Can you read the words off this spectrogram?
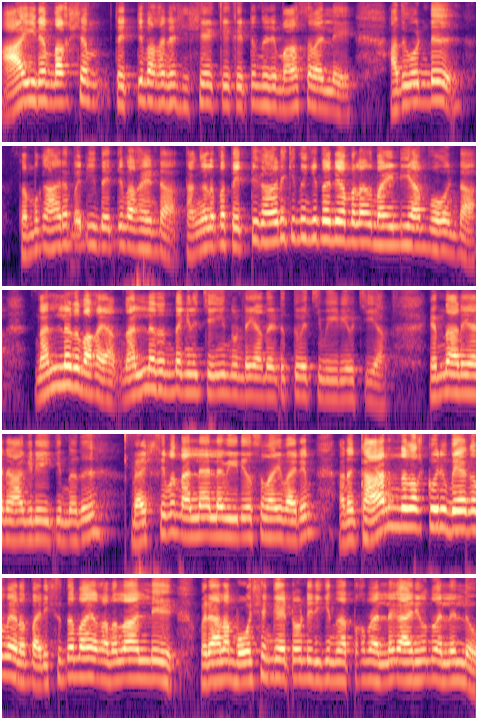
ആയിരം വർഷം തെറ്റ് പറഞ്ഞ ശിക്ഷയൊക്കെ കിട്ടുന്നൊരു മാസമല്ലേ? അതുകൊണ്ട് നമുക്ക് ആരെ പറ്റിയും തെറ്റ് പറയണ്ട. തങ്ങളിപ്പോൾ തെറ്റ് കാണിക്കുന്നെങ്കിൽ തന്നെ നമ്മളത് മൈൻഡ് ചെയ്യാൻ പോകണ്ട. നല്ലത് പറയാം. നല്ലത് എന്തെങ്കിലും ചെയ്യുന്നുണ്ടെങ്കിൽ അത് എടുത്തു വെച്ച് വീഡിയോ ചെയ്യാം. എന്നാണ് ഞാൻ ആഗ്രഹിക്കുന്നത്. മാക്സിമം നല്ല നല്ല വീഡിയോസുമായി വരും. അത് കാണുന്നവർക്കൊരു ഉപയോഗം വേണം. പരിശുദ്ധമായ റമദാനിൽ ഒരാളെ മോശം കേട്ടോണ്ടിരിക്കുന്നത് അത്ര നല്ല കാര്യമൊന്നും അല്ലല്ലോ.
